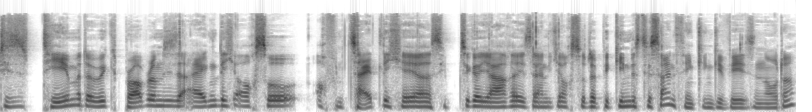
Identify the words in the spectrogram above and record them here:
dieses Thema der Wicked Problems ist ja eigentlich auch so, auch von zeitlich her, 70er Jahre, ist eigentlich auch so der Beginn des Design Thinking gewesen, oder?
